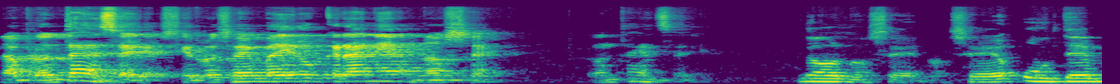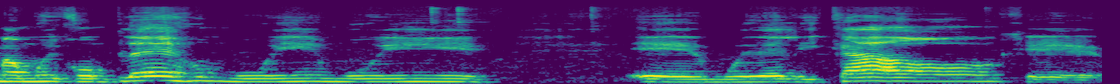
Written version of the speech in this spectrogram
No, preguntas en serio. Si Rusia va a invadir Ucrania, no sé. Preguntas en serio. No, no sé, no sé. Un tema muy complejo, muy, muy, eh, muy delicado, que,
